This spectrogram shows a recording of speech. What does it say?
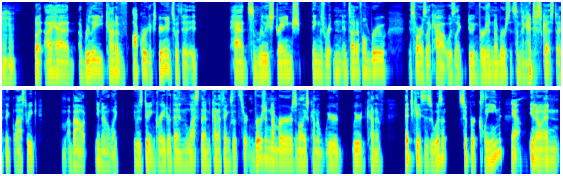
Mm-hmm but I had a really kind of awkward experience with it. It had some really strange things written inside of Homebrew as far as like how it was like doing version numbers. It's something I discussed, I think, last week um, about, you know, like it was doing greater than, less than kind of things with certain version numbers and all these kind of weird, weird kind of edge cases. It wasn't super clean. Yeah. You know, and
